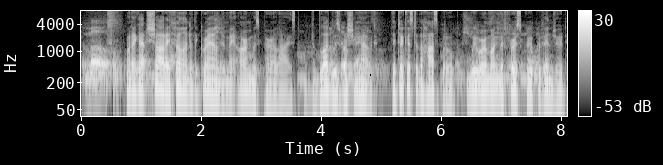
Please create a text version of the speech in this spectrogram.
When I got shot, I fell onto the ground and my arm was paralyzed. The blood was rushing out. They took us to the hospital. We were among the first group of injured.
